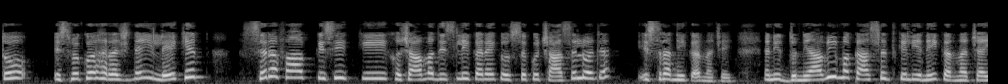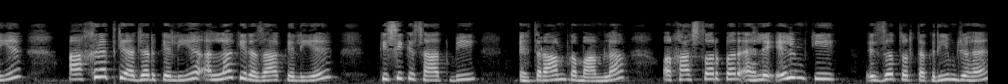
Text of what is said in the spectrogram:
تو اس میں کوئی حرج نہیں، لیکن صرف آپ کسی کی خوشامد اس لیے کریں کہ اس سے کچھ حاصل ہو جائے۔ اس طرح نہیں کرنا چاہیے۔ یعنی دنیاوی مقاصد کے لیے نہیں کرنا چاہیے، آخرت کے اجر کے لیے، اللہ کی رضا کے لیے کسی کے ساتھ بھی احترام کا معاملہ، اور خاص طور پر اہل علم کی عزت اور تکریم جو ہے،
